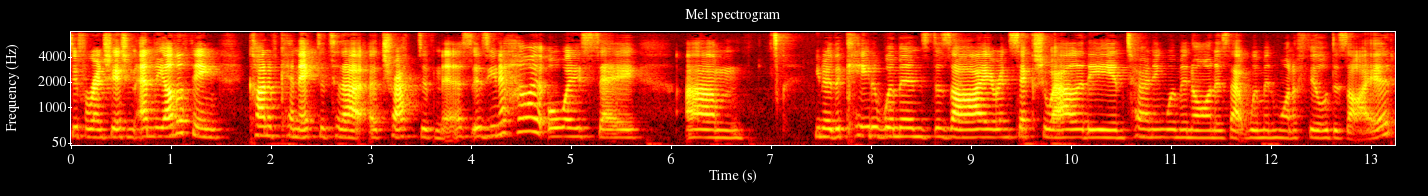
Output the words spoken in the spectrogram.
differentiation. And the other thing, kind of connected to that attractiveness, is you know how I always say, um, you know, the key to women's desire and sexuality and turning women on is that women want to feel desired.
